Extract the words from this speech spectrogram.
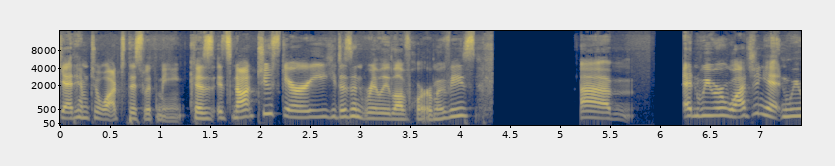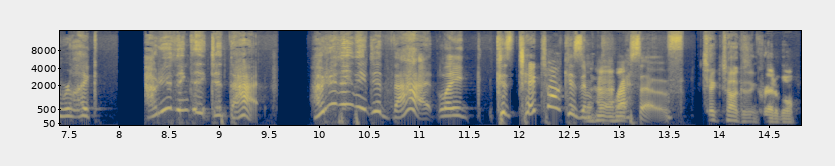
get him to watch this with me cuz it's not too scary. He doesn't really love horror movies." Um and we were watching it and we were like, "How do you think they did that? How do you think they did that?" Like cuz Tik-Tok is impressive. Tik-Tok is incredible.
